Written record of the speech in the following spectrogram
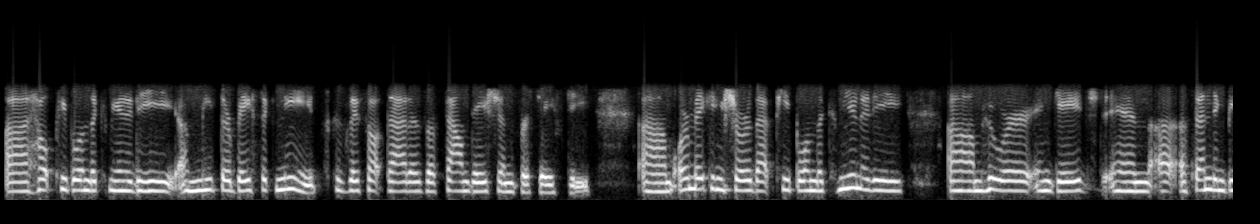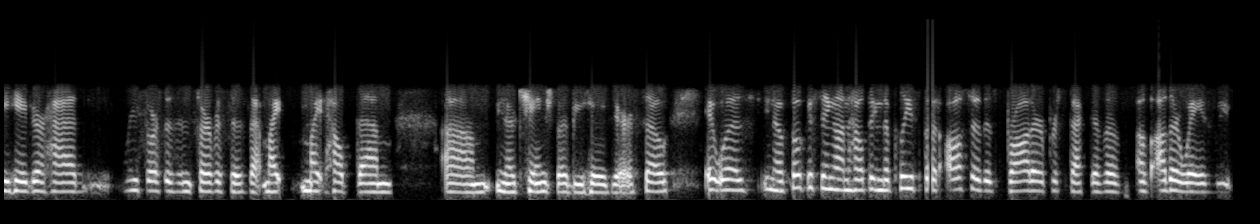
uh, help people in the community uh, meet their basic needs because they thought that as a foundation for safety, um, or making sure that people in the community um, who were engaged in uh, offending behavior had resources and services that might might help them, um, you know, change their behavior. So it was, you know, focusing on helping the police, but also this broader perspective of, of other ways we,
